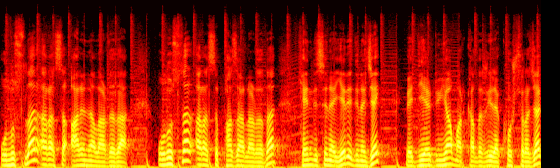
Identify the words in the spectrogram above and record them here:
uluslararası arenalarda da, uluslararası pazarlarda da kendisine yer edinecek ve diğer dünya markalarıyla koşturacak,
